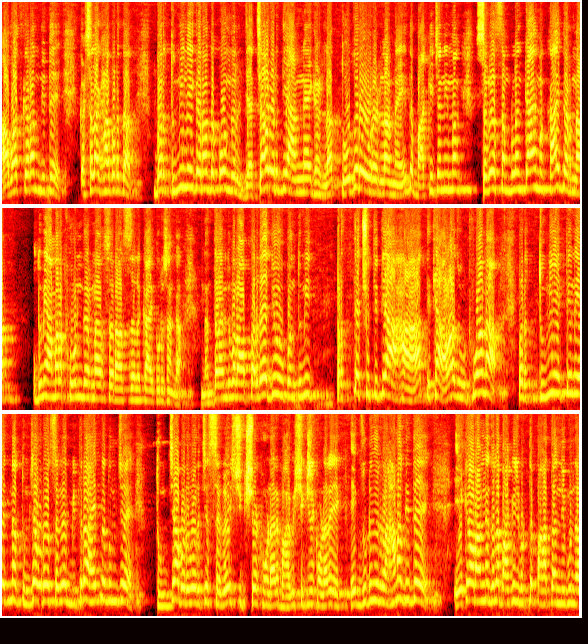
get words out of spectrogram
आवाज करा ना तिथे. कशाला घाबरतात? बरं तुम्ही नाही करणार तर कोण करेल? ज्याच्यावरती अन्याय घडला तो जर ओरडला नाही तर बाकीच्यांनी मग सगळं संपलं काय मग? काय करणार? तुम्ही आम्हाला फोन करणार सर असं झालं काय करू सांगा? नंतर आम्ही तुम्हाला पर्याय देऊ पण तुम्ही प्रत्यक्ष तिथे आहात तिथे आवाज उठवा ना. पण तुम्ही एकटे नाही येत ना तुमच्या बरोबर सगळे मित्र आहेत ना तुमचे. तुमच्या बरोबरचे सगळे शिक्षक होणारे भावी शिक्षक होणारे एक एकजुटीने राहणार तिथे. एकावर आणण्यात झालं बाकी फक्त पाहता निघून जा.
